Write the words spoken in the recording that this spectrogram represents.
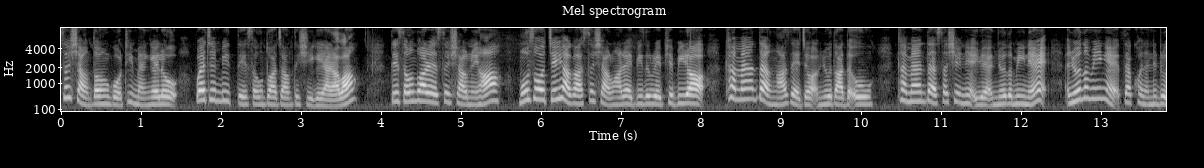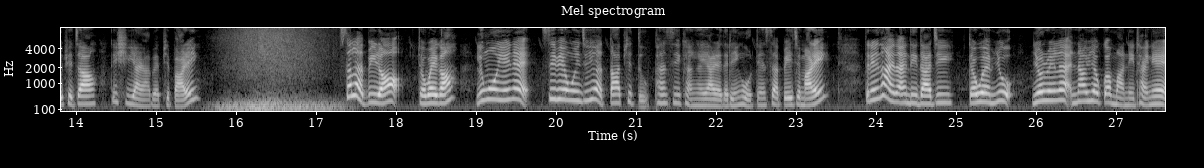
စစ်ဆောင်3ဦးကိုထိမှန်ခဲ့လို့ပွဲချင်းပြီးတေဆုံးသွားကြောင်းသိရှိခဲ့ရတာပါ။တေဆုံးသွားတဲ့စစ်ဆောင်တွေဟာ မိုးဆိုကျေးရွာကဆက်ရှောင်လာတဲ့ပြည်သူတွေဖြစ်ပြီးတော့ခမန်းအသက်50ကျော်အမျိုးသားတဦးခမန်းအသက်18နှစ်အရွယ်အမျိုးသမီးနဲ့အမျိုးသမီးငယ်အသက်9နှစ်တို့ဖြစ်ကြောင်းသိရှိရတာပဲဖြစ်ပါတယ်။ဆက်လက်ပြီးတော့တဝဲကလူမိုရေးနဲ့စီပင်ဝင်ကြီးရဲ့တားဖြစ်သူဖမ်းဆီးခံခဲ့ရတဲ့တဲ့ရင်ကိုတင်ဆက်ပေးကြပါမယ်။တရင်တိုင်းတိုင်းဒေသကြီးတဝဲမြို့ မြို့ရင်းလက်အနောက်ရောက်ကမှနေထိုင်တဲ့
